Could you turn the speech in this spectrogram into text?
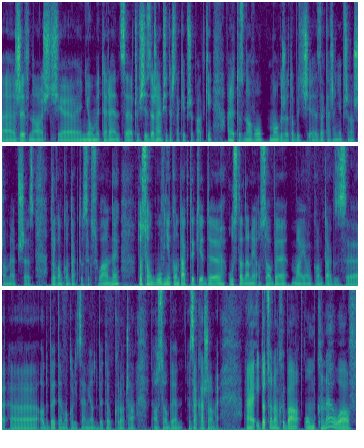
e, żywność, e, nieumyte ręce. Oczywiście zdarzają się też takie przypadki, ale to znowu może to być zakażenie przenoszone przez drogą kontaktów seksualnych. To są głównie kontakty, kiedy usta danej osoby mają kontakt z e, odbytem, okolicami odbytu krocza osoby zakażone. E, I to, co nam chyba umknęło w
